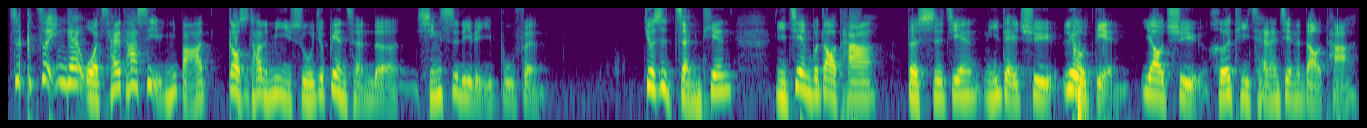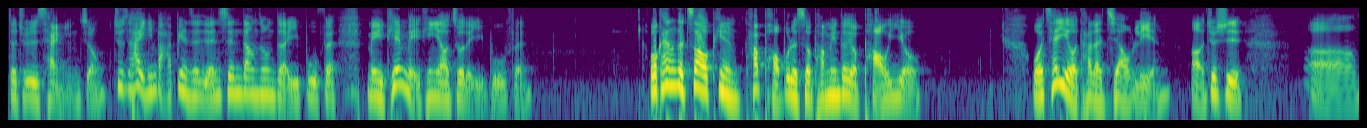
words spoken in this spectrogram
这个这应该我猜他是你把他告诉他的秘书，就变成了行事历的一部分，就是整天你见不到他。的时间，你得去六点要去合体才能见得到他，这就是蔡明忠，就是他已经把它变成人生当中的一部分，每天每天要做的一部分。我看那个照片，他跑步的时候旁边都有跑友，我猜有他的教练哦，就是呃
